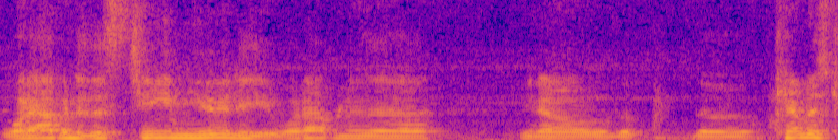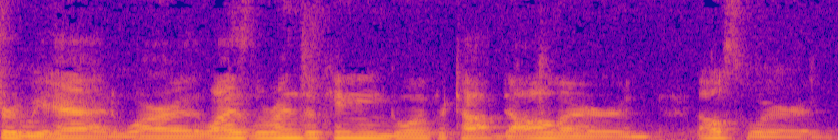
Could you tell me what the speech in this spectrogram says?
"What happened to this team unity? What happened to the you know the the chemistry we had. Why why is Lorenzo King going for top dollar and elsewhere? And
